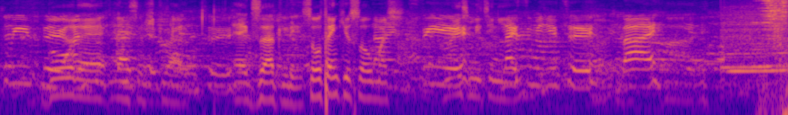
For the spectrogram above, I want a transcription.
Please do. Go and there and subscribe to subscribe. Exactly. So thank you so much. See you. Nice meeting you. Nice to meet you too. Bye. Bye.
